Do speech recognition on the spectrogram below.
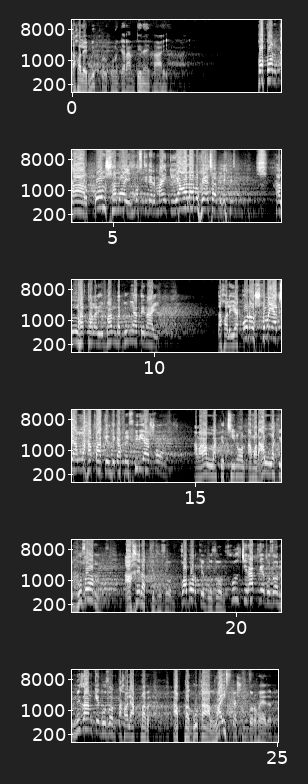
তাহলে মৃত্যুর কোনো গ্যারান্টি নেই ভাই। কখন, কার, কোন সময় মসজিদের মাইকে আলান হয়ে যাবে? আল্লাহ তালারই বান্দা দুনিয়াতে নাই। তাহলে এখনও সময় আছে আল্লাহ পাকের দিকে আপনি ফিরে আসুন। আমার আল্লাহকে চিনুন, আমার আল্লাহকে বুঝুন, আখেরাতকে বুঝুন, কবরকে বুঝুন, ফুলচিরাতকে বুঝুন, মিজানকে বুঝুন, তাহলে আপনার আপনার গোটা লাইফটা সুন্দর হয়ে যাবে।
